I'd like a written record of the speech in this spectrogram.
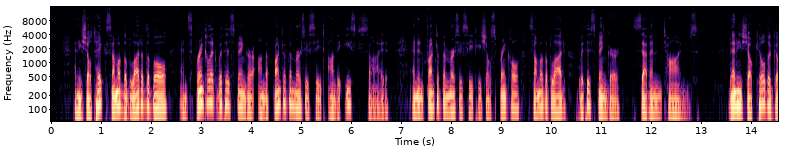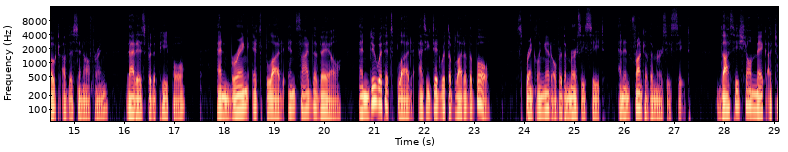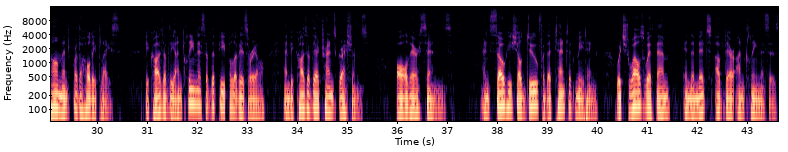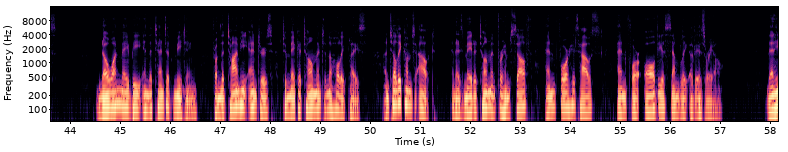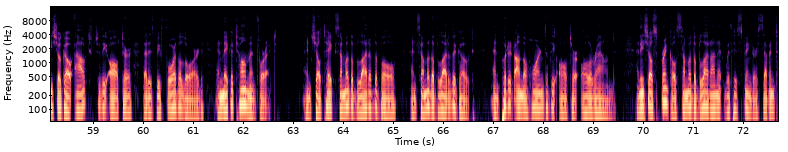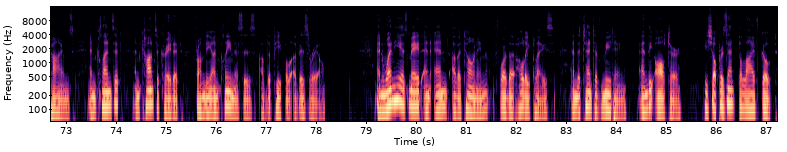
And he shall take some of the blood of the bull, and sprinkle it with his finger on the front of the mercy seat on the east side, and in front of the mercy seat he shall sprinkle some of the blood with his finger seven times. Then he shall kill the goat of the sin offering, that is, for the people, and bring its blood inside the veil, and do with its blood as he did with the blood of the bull, sprinkling it over the mercy seat and in front of the mercy seat. Thus he shall make atonement for the holy place, because of the uncleanness of the people of Israel, and because of their transgressions, all their sins. And so he shall do for the tent of meeting, which dwells with them in the midst of their uncleannesses. No one may be in the tent of meeting from the time he enters to make atonement in the holy place, until he comes out, and has made atonement for himself and for his house and for all the assembly of Israel. Then he shall go out to the altar that is before the Lord, and make atonement for it, and shall take some of the blood of the bull, and some of the blood of the goat, and put it on the horns of the altar all around. And he shall sprinkle some of the blood on it with his finger seven times, and cleanse it, and consecrate it from the uncleannesses of the people of Israel. And when he has made an end of atoning for the holy place, and the tent of meeting, and the altar, he shall present the live goat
